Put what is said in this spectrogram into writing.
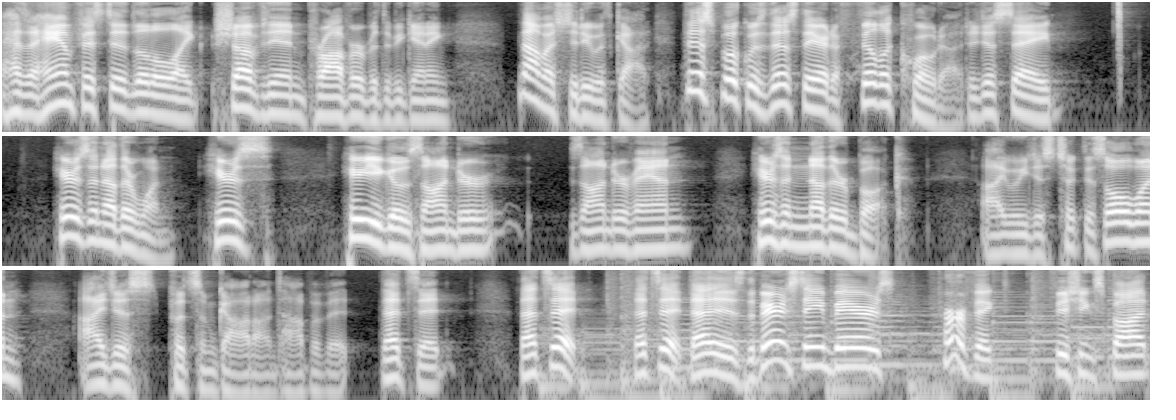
It has a ham-fisted little like shoved in proverb at the beginning. Not much to do with God. This book was this there to fill a quota, to just say, here's another one here's here you go, Zonder Zondervan. Here's another book. Uh, we just took this old one. I just put some God on top of it. That's it. That's it. That's it. That is the Berenstain Bears perfect fishing spot.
